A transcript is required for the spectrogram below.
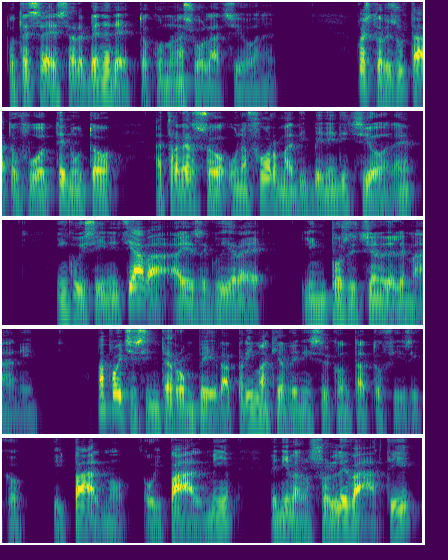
potesse essere benedetto con una sola azione. Questo risultato fu ottenuto attraverso una forma di benedizione in cui si iniziava a eseguire l'imposizione delle mani, ma poi ci si interrompeva prima che avvenisse il contatto fisico. Il palmo o i palmi venivano sollevati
